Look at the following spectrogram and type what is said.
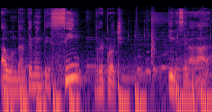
abundantemente sin reproche, y le será dada.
